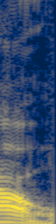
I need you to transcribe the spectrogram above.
Ow.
